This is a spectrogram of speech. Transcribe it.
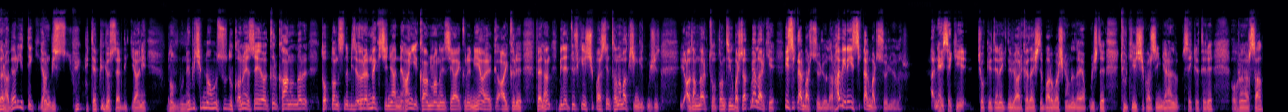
Beraber gittik. Yani biz büyük bir tepki gösterdik. Yani lan bu ne biçim namussuzluk? Anayasaya aykırı kanunları toplantısında bizi öğrenmek için yani hangi kanun anayasaya aykırı, niye aykırı falan. Bir de Türkiye İşçi Partisi'ni tanımak için gitmişiz. Adamlar toplantıyı başlatmıyorlar ki. İstiklal Marşı söylüyorlar. Habire İstiklal Marşı söylüyorlar. Neyse ki çok yetenekli bir arkadaştı. Baro başkanlığı da yapmıştı. Türkiye İşçi Partisi'nin genel sekreteri Orhan Arsal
